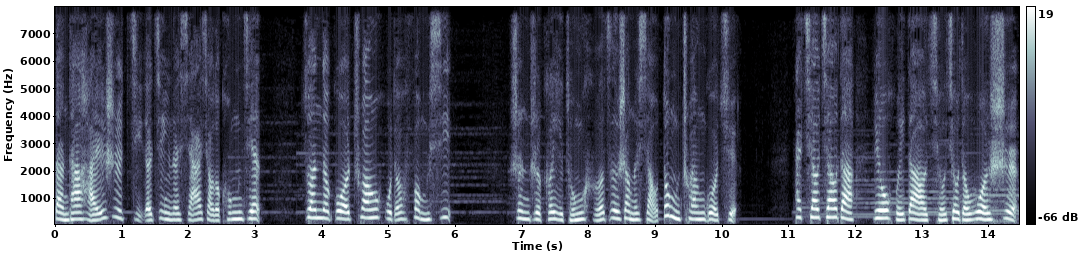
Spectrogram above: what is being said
但他还是挤得进了狭小的空间，钻得过窗户的缝隙，甚至可以从盒子上的小洞穿过去。他悄悄地溜回到球球的卧室。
